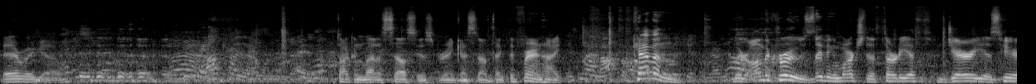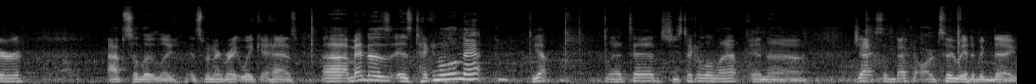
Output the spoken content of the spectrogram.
There we go. I'll try that one. Talking about a Celsius drink, I said I'll take the Fahrenheit. Kevin, we're on the cruise, leaving March the 30th. Jerry is here. Absolutely. It's been a great week. It has. Uh, Amanda is, is taking a little nap. Yep. Uh, Ted, she's taking a little nap. And uh, Jackson Becca are too. We had a big day.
